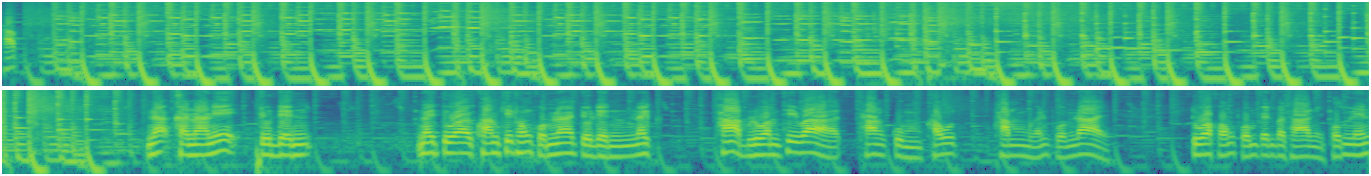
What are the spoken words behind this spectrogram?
ครับณขณะนี้จุดเด่นในตัวความคิดของผมนะจุดเด่นในภาพรวมที่ว่าทางกลุ่มเขา ทำเหมือนผมได้ ตัวของผมเป็นประธานนี่ผมเน้น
